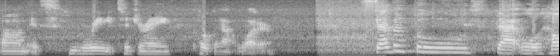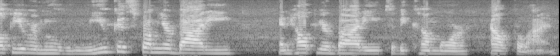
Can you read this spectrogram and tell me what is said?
um, it's great to drink coconut water. Seven foods that will help you remove mucus from your body and help your body to become more alkaline.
